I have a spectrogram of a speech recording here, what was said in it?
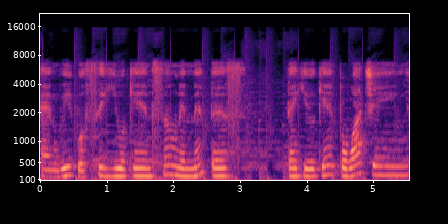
And we will see you again soon in Memphis. Thank you again for watching.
